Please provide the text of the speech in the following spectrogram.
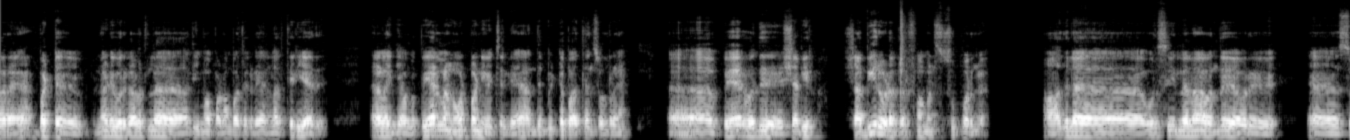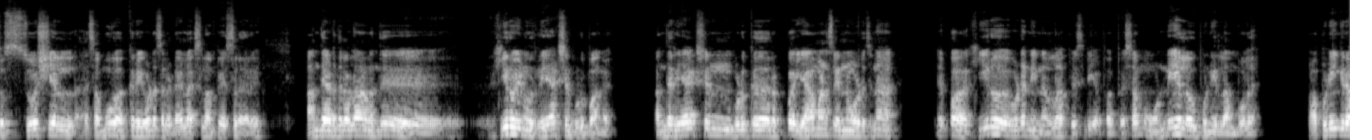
வரேன். பட் முன்னாடி ஒரு காலத்தில் அதிகமாக படம் பார்த்து கிடையாது. நல்லா தெரியாது. அதனால் இங்கே அவங்க பேர்லாம் நோட் பண்ணி வச்சுருக்கேன் அந்த பிட்டை பார்த்தேன்னு சொல்கிறேன் பேர் வந்து ஷபீர். ஷபீரோட பெர்ஃபார்மன்ஸ் சூப்பருங்க அதில் ஒரு சீன்லலாம் வந்து அவர் அ சோ சமூக அக்கறையோட சில டயலாக்ஸ்லாம் பேசுகிறாரு அந்த இடத்துலலாம் வந்து ஹீரோயின் ஒரு ரியாக்ஷன் கொடுப்பாங்க அந்த ரியாக்ஷன் கொடுக்குறப்ப என் மனசில் என்ன ஓடுச்சுன்னா, எப்பா ஹீரோவை விட நீ நல்லா பேசுறியாப்பா பேசாமல் உன்னையே லவ் பண்ணிடலாம் போல." அப்படிங்கிற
